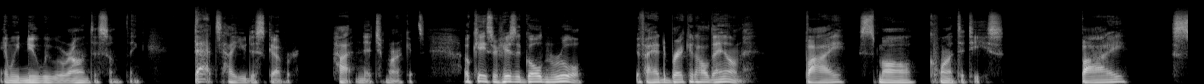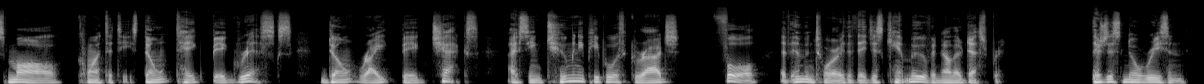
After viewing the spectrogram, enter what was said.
and we knew we were onto something. That's how you discover hot niche markets. Okay, so here's a golden rule. If I had to break it all down, buy small quantities. Buy small quantities. Don't take big risks. Don't write big checks. I've seen too many people with garage full of inventory that they just can't move and now they're desperate. There's just no reason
